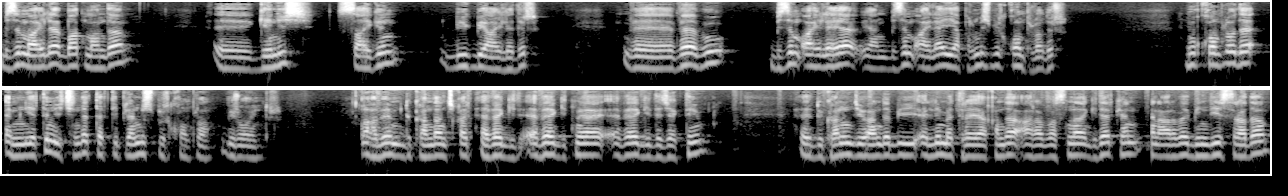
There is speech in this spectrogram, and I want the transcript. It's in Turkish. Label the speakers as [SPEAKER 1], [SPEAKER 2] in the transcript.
[SPEAKER 1] Bizim aile Batman'da e, geniş, saygın, büyük bir ailedir. Ve, ve bu bizim aileye yani bizim aileye yapılmış bir komplodur. Bu komplo da emniyetin içinde tertiplenmiş bir komplo, bir oyundur. Abim dükkandan çıkar eve eve gitmeye eve gidecektim. E, dükkanın civarında bir 50 metre yakında arabasına giderken yani arabaya bindiği sırada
